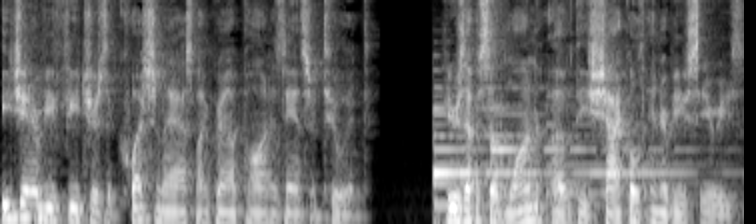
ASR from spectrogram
Each interview features a question I asked my grandpa and his answer to it. Here's episode one of the Shackled interview series.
